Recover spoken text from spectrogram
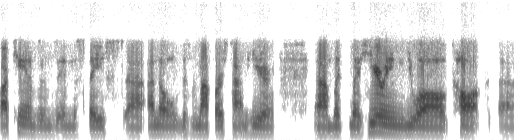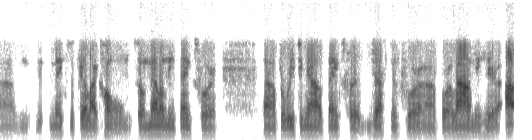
Arkansans in the space. Uh, I know this is my first time here, uh, but but hearing you all talk um, makes it feel like home. So Melanie, thanks for uh, for reaching out. Thanks for Justin for uh, for allowing me here. I,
